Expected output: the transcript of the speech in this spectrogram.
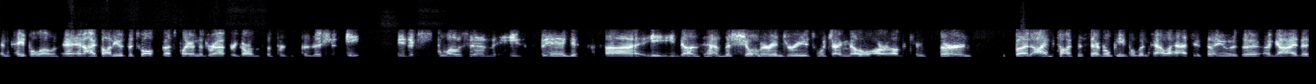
and tape alone, and, I thought he was the 12th best player in the draft, regardless of position. He He's explosive. He's big. Uh, he he does have the shoulder injuries, which I know are of concern. But I've talked to several people in Tallahassee who tell you he was a, a guy that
